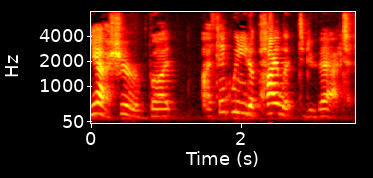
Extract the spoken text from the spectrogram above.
Yeah, sure, but I think we need a pilot to do that.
